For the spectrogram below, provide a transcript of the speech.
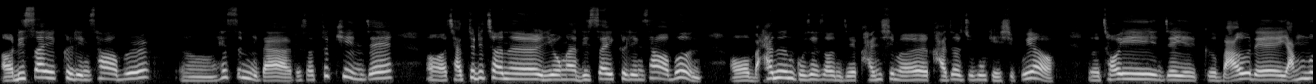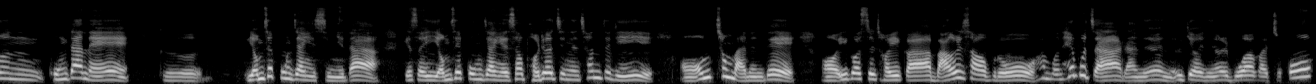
어, 리사이클링 사업을, 어, 했습니다. 그래서 특히 이제, 어, 자투리천을 이용한 리사이클링 사업은, 어, 많은 곳에서 이제 관심을 가져주고 계시고요. 어, 저희 이제 그 마을의 양문 공단에 그 염색 공장이 있습니다. 그래서 이 염색 공장에서 버려지는 천들이 어, 엄청 많은데 어, 이것을 저희가 마을 사업으로 한번 해보자라는 의견을 모아가지고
